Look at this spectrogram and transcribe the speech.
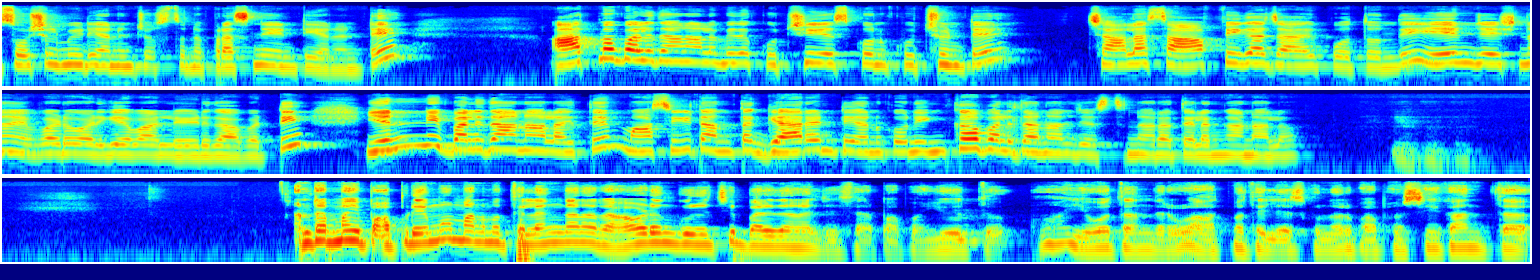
సోషల్ మీడియా నుంచి వస్తున్న ప్రశ్న ఏంటి అని అంటే ఆత్మ బలిదానాల మీద కుర్చీ వేసుకొని కూర్చుంటే చాలా సాఫీగా జాగిపోతుంది ఏం చేసినా ఎవడు అడిగేవాళ్ళు లేడు కాబట్టి. ఎన్ని బలిదానాలు అయితే మా సీట్ అంత గ్యారంటీ అనుకొని ఇంకా బలిదానాలు చేస్తున్నారా తెలంగాణలో? అంటే అమ్మ అప్పుడేమో మనం తెలంగాణ రావడం గురించి బలిదానాలు చేశారు పాపం యూత్. యువత అందరూ ఆత్మహత్యలు చేసుకున్నారు పాపం. శ్రీకాంత్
